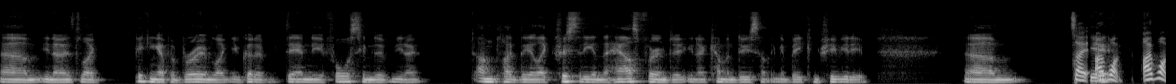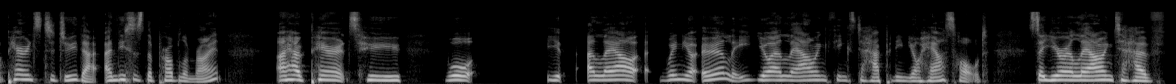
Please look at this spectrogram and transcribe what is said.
Um, you know, it's like picking up a broom, like you've got to damn near force him to, you know, unplug the electricity in the house for him to you know come and do something and be contributive um so yeah. i want i want parents to do that and this is the problem right i have parents who will allow when you're early you're allowing things to happen in your household so you're allowing to have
